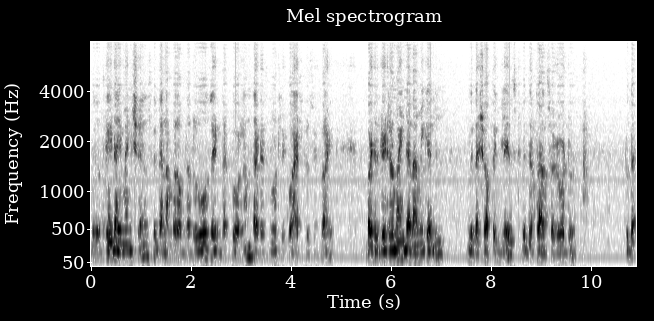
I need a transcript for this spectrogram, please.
with the three dimensions with the number of the rows and the column that is not required specified but is determined dynamically with the shopping list with the transfer order to the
